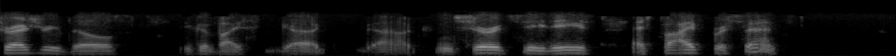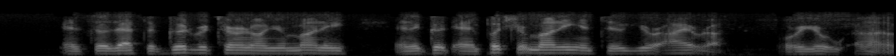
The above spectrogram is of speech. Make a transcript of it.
treasury bills you can buy uh, uh, insured CDs at five percent, and so that's a good return on your money, and a good and put your money into your IRA or your uh,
